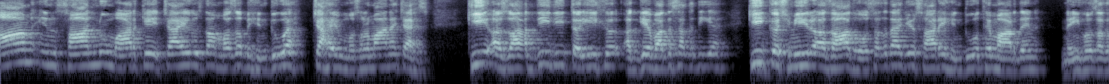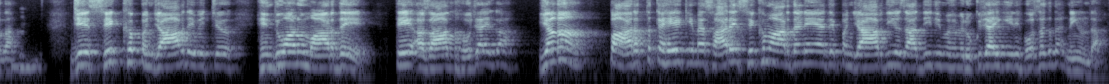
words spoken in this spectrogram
ਆਮ ਇਨਸਾਨ ਨੂੰ ਮਾਰ ਕੇ ਚਾਹੇ ਉਸ ਦਾ ਮਜ਼ਹਬ ਹਿੰਦੂ ਹੈ, ਚਾਹੇ ਮੁਸਲਮਾਨ ਹੈ, ਚਾਹੇ ਕੀ ਆਜ਼ਾਦੀ ਦੀ ਤਾਰੀਖ ਅੱਗੇ ਵੱਧ ਸਕਦੀ ਹੈ? ਕੀ ਕਸ਼ਮੀਰ ਆਜ਼ਾਦ ਹੋ ਸਕਦਾ ਹੈ ਜੇ ਸਾਰੇ ਹਿੰਦੂ ਉੱਥੇ ਮਾਰ ਦੇਣ? ਨਹੀਂ ਹੋ ਸਕਦਾ। ਜੇ ਸਿੱਖ ਪੰਜਾਬ ਦੇ ਵਿੱਚ ਹਿੰਦੂਆਂ ਨੂੰ ਮਾਰ ਦੇ ਤੇ ਆਜ਼ਾਦ ਹੋ ਜਾਏਗਾ ਜਾਂ ਭਾਰਤ ਕਹੇ ਕਿ ਮੈਂ ਸਾਰੇ ਸਿੱਖ ਮਾਰ ਦੇਣੇ ਆ ਤੇ ਪੰਜਾਬ ਦੀ ਆਜ਼ਾਦੀ ਦੀ ਮੁਹਿੰਮ ਰੁਕ ਜਾਏਗੀ ਹੋ ਸਕਦਾ ਨਹੀਂ ਹੁੰਦਾ।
